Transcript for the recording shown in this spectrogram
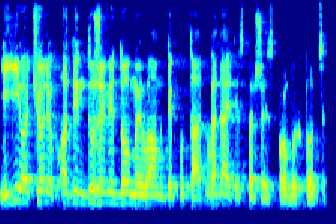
Її очолив один дуже відомий вам депутат. Вгадайте з першої спроби, хто це.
